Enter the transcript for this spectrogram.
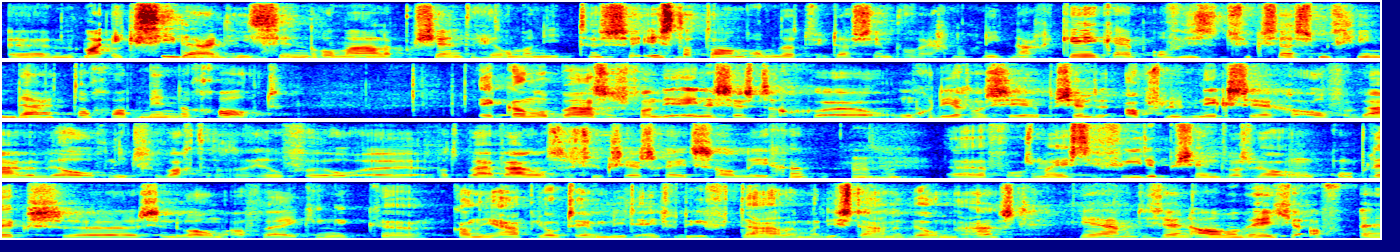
Ehm, maar ik zie daar die syndromale patiënten helemaal niet tussen. Is dat dan omdat u daar simpelweg nog niet naar gekeken hebt? Of is het succes misschien daar toch wat minder groot? Ik kan op basis van die 61 eh, ongediagnosticeerde patiënten absoluut niks zeggen over waar we wel of niet verwachten dat er heel veel, eh, wat, waar, waar onze succesrate zal liggen. Eh, volgens mij is die vierde patiënt was wel een complex syndroomafwijking. Ik kan die HPO-termen niet 1, 2, 3 vertalen, maar die staan er wel naast. Ja, maar die zijn allemaal een beetje af, eh,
